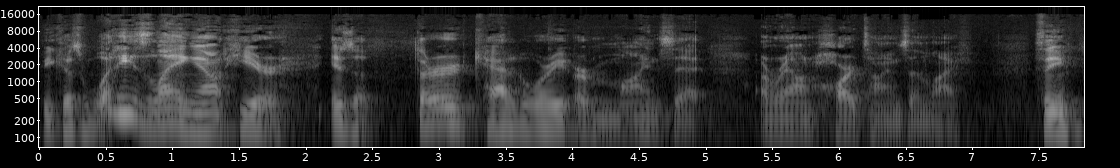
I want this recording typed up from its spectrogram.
Because what he's laying out here is a third category or mindset around hard times in life. See,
